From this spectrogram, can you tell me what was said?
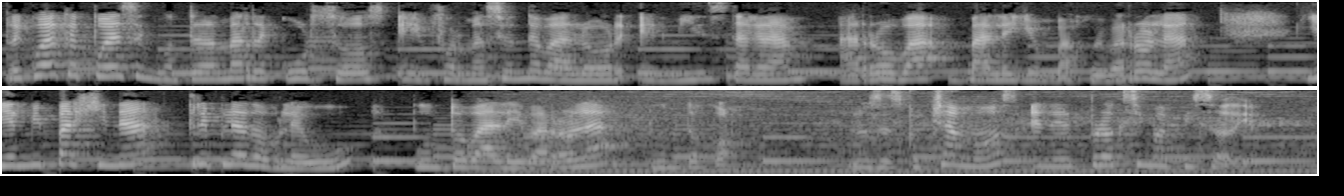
Recuerda que puedes encontrar más recursos e información de valor en mi Instagram, arroba vale-ibarrola, y en mi página www.valeibarrola.com. Nos escuchamos en el próximo episodio.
